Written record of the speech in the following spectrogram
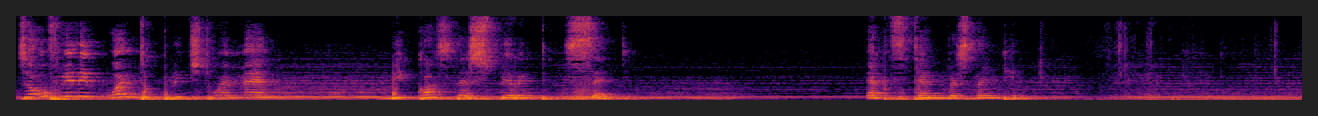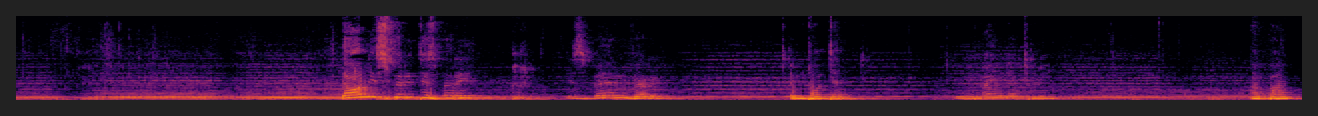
So Philip went to preach to a man because the Spirit said. Acts 10, verse 19. The Holy Spirit is very, is very, very important. He reminded me about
